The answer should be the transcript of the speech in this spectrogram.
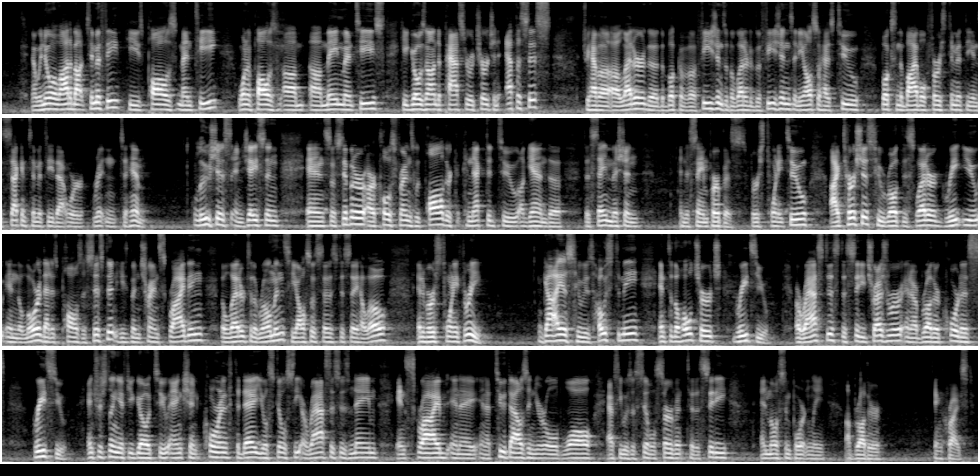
Now we know a lot about Timothy. He's Paul's mentee, one of Paul's um, uh, main mentees. He goes on to pastor a church in Ephesus. So we have a, a, letter, the, the book of Ephesians, or the letter to the Ephesians, and he also has two books in the Bible, 1 Timothy and 2 Timothy, that were written to him. Lucius and Jason and Sosipater are close friends with Paul. They're connected to, again, the, the same mission and the same purpose. Verse 22 I, Tertius, who wrote this letter, greet you in the Lord. That is Paul's assistant. He's been transcribing the letter to the Romans. He also says to say hello. And verse 23 Gaius, who is host to me and to the whole church, greets you. Erastus, the city treasurer, and our brother Quartus greets you. Interesting, if you go to ancient Corinth today, you'll still see Erastus' name inscribed in a, in a 2,000 year old wall as he was a civil servant to the city, and most importantly, a brother in Christ.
